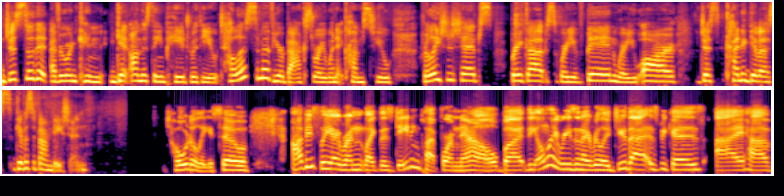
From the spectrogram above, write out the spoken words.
just so that everyone can get on the same page with you, tell us some of your backstory when it comes to relationships, breakups, where you've been, where you are. Just kind of give us, give us a foundation. Totally. So obviously I run like this dating platform now, but the only reason I really do that is because I have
